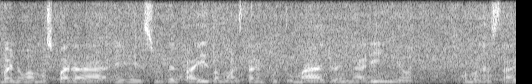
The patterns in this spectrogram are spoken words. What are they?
Bueno, vamos para eh, el sur del país, vamos a estar en Putumayo, en Nariño, vamos a estar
